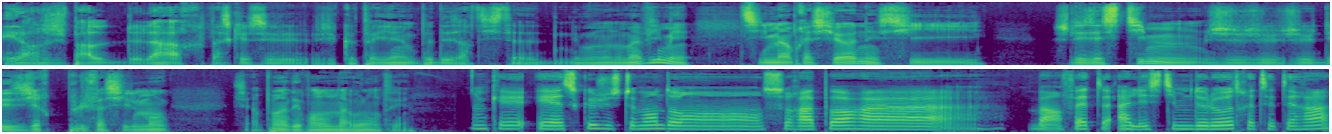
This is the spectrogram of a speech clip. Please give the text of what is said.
et alors, je parle de l'art parce que c'est- j'ai côtoyé un peu des artistes à des moments de ma vie, mais s'ils m'impressionnent et si je les estime, je, je, je désire plus facilement. C'est un peu indépendant de ma volonté. Ok. Et est-ce que justement dans ce rapport à, bah en fait, à l'estime de l'autre, etc.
